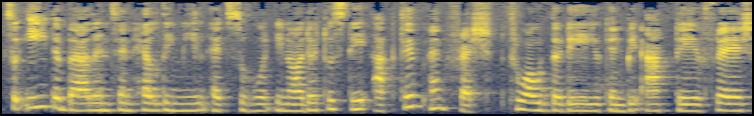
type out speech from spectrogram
So eat a balanced and healthy meal at suhoor in order to stay active and fresh. Throughout the day you can be active, fresh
